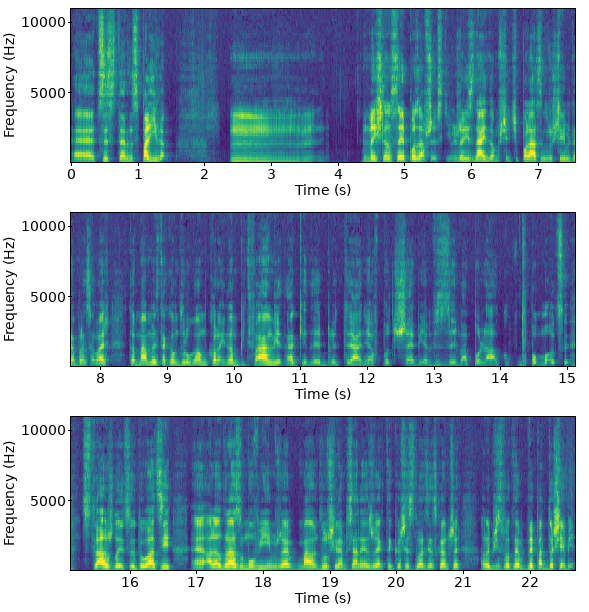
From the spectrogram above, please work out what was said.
e, cystern z paliwem. Mm, Myślę sobie poza wszystkim, jeżeli znajdą się ci Polacy, którzy chcieliby tam pracować, to mamy taką drugą, kolejną bitwę Anglię, tak? kiedy Brytania w potrzebie wzywa Polaków do pomocy strasznej sytuacji, e, ale od razu mówi im, że małym dróżki napisane że jak tylko się sytuacja skończy, robi się potem wypad do siebie.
